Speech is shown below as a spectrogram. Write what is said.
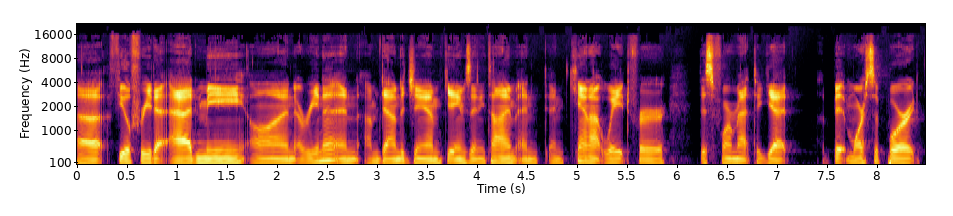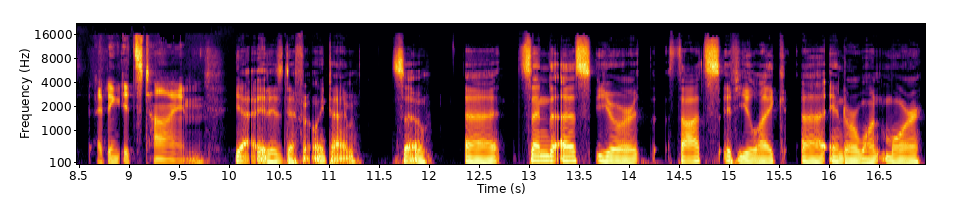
uh, feel free to add me on Arena, and I'm down to jam games anytime. And and cannot wait for this format to get a bit more support. I think it's time. Yeah, it is definitely time. So uh, send us your thoughts if you like uh, and or want more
